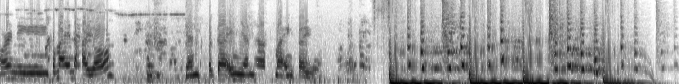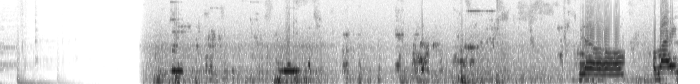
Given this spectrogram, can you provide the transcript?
Morning. Kumain na kayo? Yan, pagkain yan ha. Kumain kayo. Hello. Kumain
